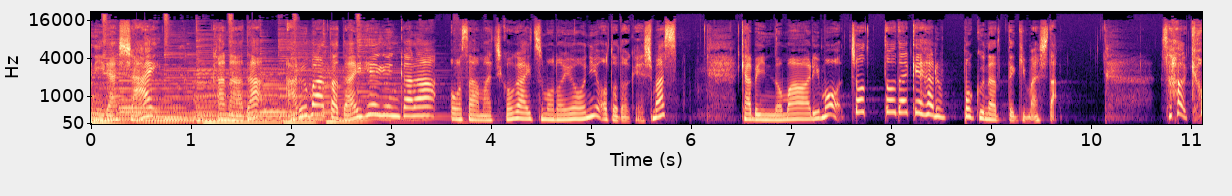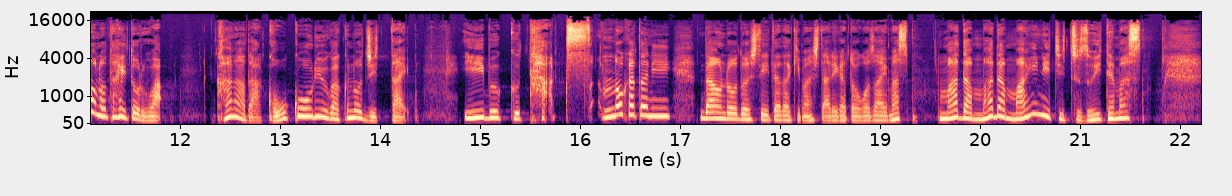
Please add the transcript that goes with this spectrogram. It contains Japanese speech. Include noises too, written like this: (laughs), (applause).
にいらっしゃいカナダアルバータ大平原から大沢町子がいつものようにお届けします。キャビンの周りもちょっとだけ春っぽくなってきました。さあ今日のタイトルはカナダ高校留学の実態。Ebook たくさんの方にダウンロードしていただきました。ありがとうございます。まだまだ毎日続いてます。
